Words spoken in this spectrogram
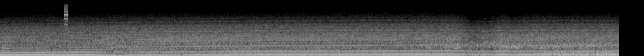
Non. Ah, j'ai essayé en tout cas.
